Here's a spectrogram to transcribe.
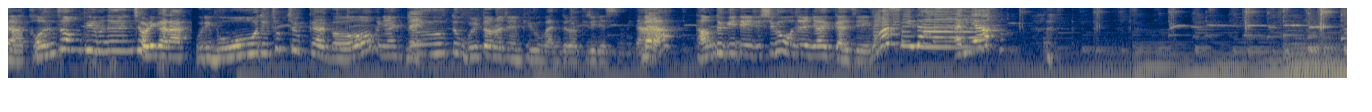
자, 건성 피부는 저리 가라. 우리 모두 촉촉하고 그냥 네. 뚝뚝 물 떨어지는 피부 만들어 드리겠습니다. 네. 다음도 기대해 주시고 오늘은 여기까지. 고맙습니다. 안녕.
